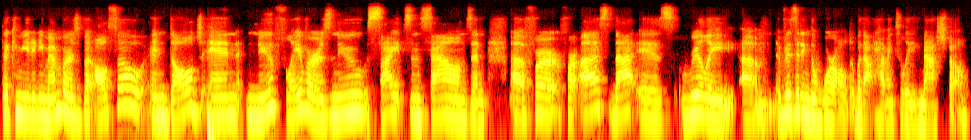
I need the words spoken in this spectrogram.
the community members, but also indulge in new flavors, new sights and sounds. And uh, for for us, that is really um, visiting the world without having to leave Nashville.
